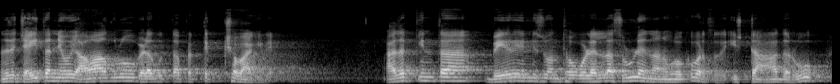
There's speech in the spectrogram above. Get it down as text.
ಅಂದರೆ ಚೈತನ್ಯವು ಯಾವಾಗಲೂ ಬೆಳಗುತ್ತಾ ಪ್ರತ್ಯಕ್ಷವಾಗಿದೆ. ಅದಕ್ಕಿಂತ ಬೇರೆ ಎನ್ನಿಸುವಂಥವುಗಳೆಲ್ಲ ಸುಳ್ಳೆಂದು ಅನುಭವಕ್ಕೆ ಬರ್ತದೆ. ಇಷ್ಟ ಆದರೂ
